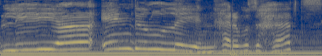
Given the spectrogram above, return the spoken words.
Lia and the Lane. Heroes hats.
